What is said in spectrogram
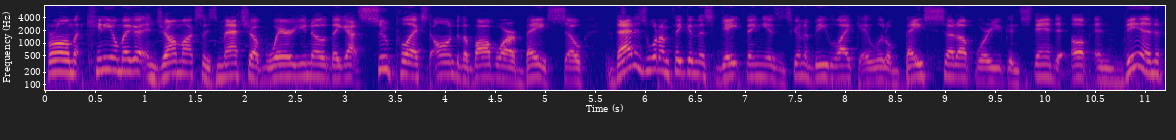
from Kenny Omega and Jon Moxley's matchup where, you know, they got suplexed onto the barbed wire base. So that is what I'm thinking this gate thing is. It's going to be like a little base setup where you can stand it up and then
